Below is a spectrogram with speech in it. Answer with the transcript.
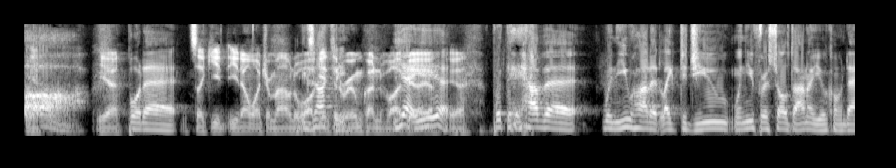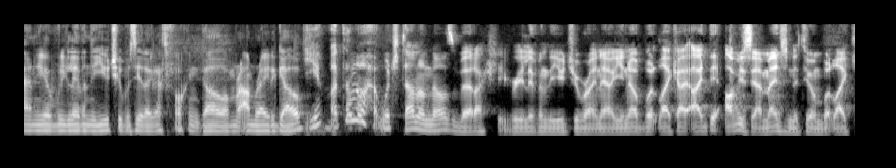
Oh, Yeah. But uh, It's like you, you don't want your mom to walk exactly. into the room kind of vibe. Yeah, yeah, yeah. But they have a when you had it. Like, did you when you first told Dano you were coming down and you're reliving the YouTube? Was he like, let's fucking go? I'm, I'm ready to go. Yeah, I don't know how much Dano knows about actually reliving the YouTube right now, you know. But like, I, I did obviously I mentioned it to him, but like,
